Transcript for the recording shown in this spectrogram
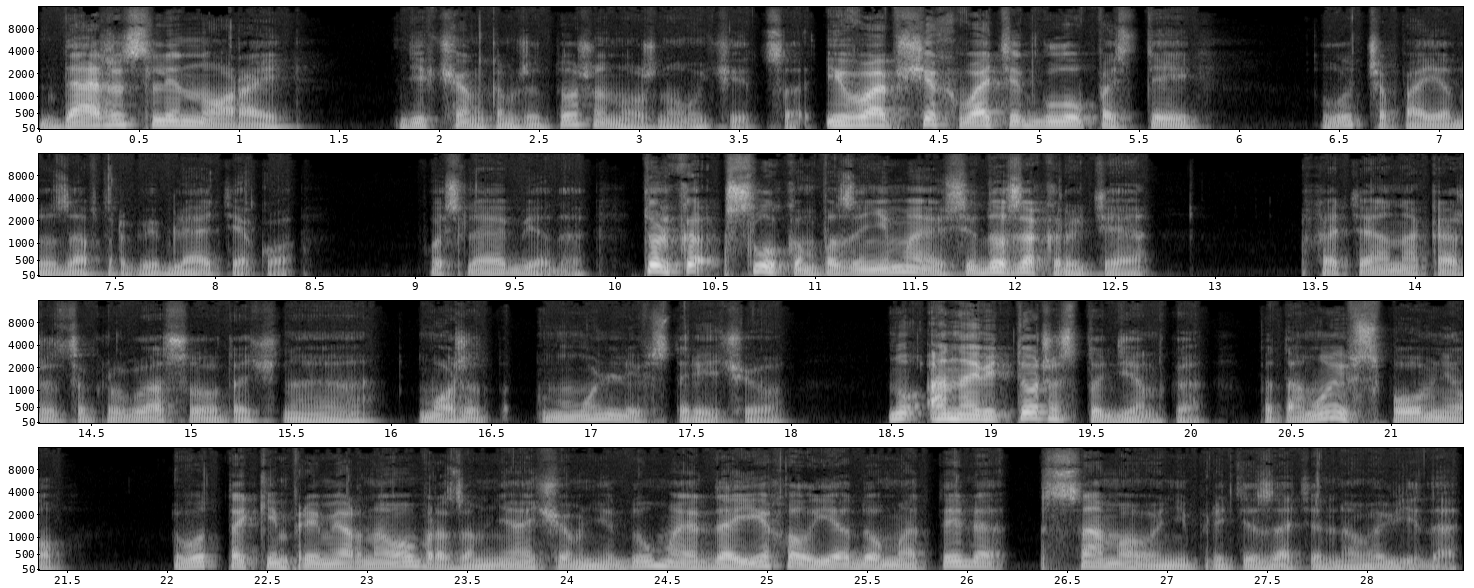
Даже с Ленорой. Девчонкам же тоже нужно учиться. И вообще хватит глупостей. Лучше поеду завтра в библиотеку. После обеда. Только с луком позанимаюсь и до закрытия. Хотя она кажется круглосуточная. Может, Молли встречу? Ну, она ведь тоже студентка. Потому и вспомнил. Вот таким примерно образом, ни о чем не думая, доехал я до мотеля самого непритязательного вида.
